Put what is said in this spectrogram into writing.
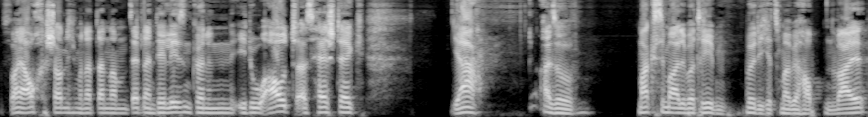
es war ja auch erstaunlich, man hat dann am Deadline Day lesen können, Edu out als Hashtag. Ja, also maximal übertrieben, würde ich jetzt mal behaupten, weil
